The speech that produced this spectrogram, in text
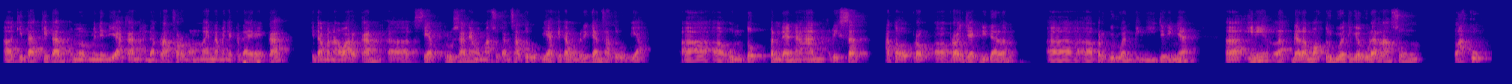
kita kita menyediakan ada platform online namanya Kedai Reka. Kita menawarkan setiap perusahaan yang memasukkan satu rupiah, kita memberikan satu rupiah untuk pendanaan riset atau proyek di dalam perguruan tinggi. Jadinya ini dalam waktu 2-3 bulan langsung laku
